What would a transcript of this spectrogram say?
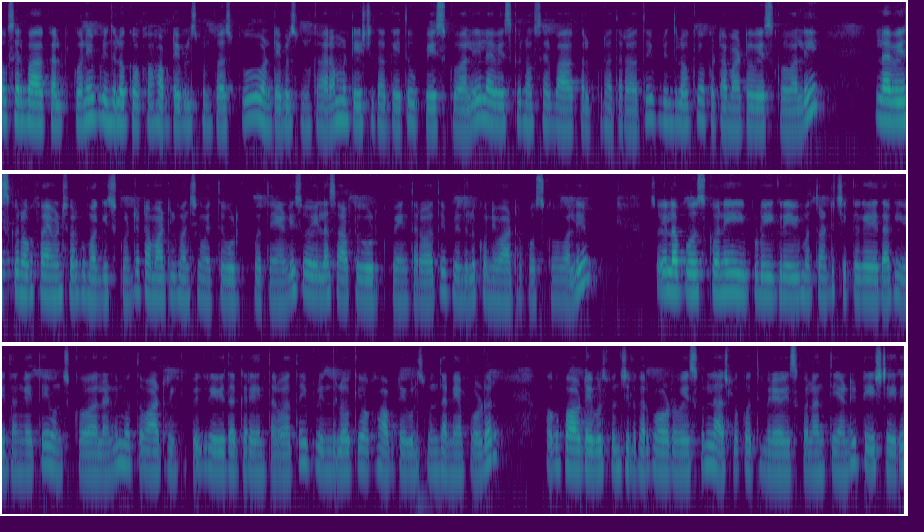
ఒకసారి బాగా కలుపుకొని ఇప్పుడు ఇందులోకి ఒక హాఫ్ టేబుల్ స్పూన్ పసుపు వన్ టేబుల్ స్పూన్ కారం టేస్ట్ తగ్గైతే ఉప్పు వేసుకోవాలి. ఇలా వేసుకుని ఒకసారి బాగా కలుపుకున్న తర్వాత ఇప్పుడు ఇందులోకి ఒక టమాటో వేసుకోవాలి. ఇలా వేసుకొని ఒక ఫైవ్ మినిట్స్ వరకు మగ్గించుకుంటే టమాటాలు మంచిగా మెత్తగా ఉడికిపోతాయండి. సో ఇలా సాఫ్ట్గా ఉడికిపోయిన తర్వాత ఇప్పుడు ఇందులో కొన్ని వాటర్ పోసుకోవాలి. సో ఇలా పోసుకొని ఇప్పుడు ఈ గ్రేవీ మొత్తం అంటే చిక్కగా అయ్యేదాకా ఈ విధంగా అయితే ఉంచుకోవాలండి. మొత్తం వాటర్ ఇంకిపోయి గ్రేవీ దగ్గర అయిన తర్వాత ఇప్పుడు ఇందులోకి ఒక హాఫ్ టేబుల్ స్పూన్ ధనియా పౌడర్ ఒక పావు టేబుల్ స్పూన్ జీలకర్ర పౌడర్ వేసుకొని లాస్ట్లో కొత్తిమీర వేసుకోవాలి. అంతే అండి. టేస్ట్ అయితే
